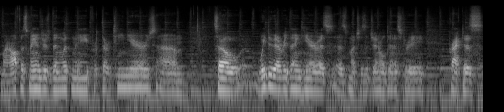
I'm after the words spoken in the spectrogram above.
My office manager's been with me for 13 years. Um, so we do everything here as, as much as a general dentistry practice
